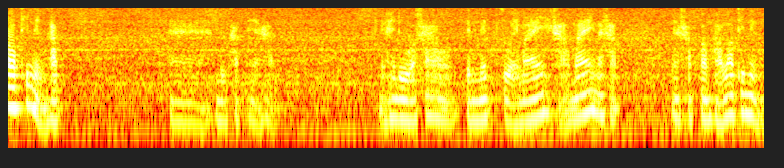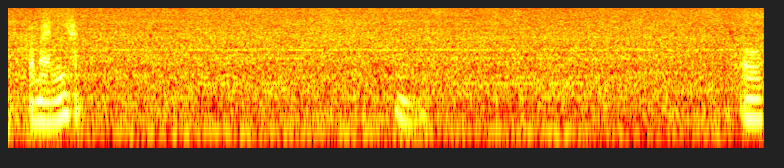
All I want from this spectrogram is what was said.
รอบที่หนึ่งครับดูครับเนี่ยครับเดี๋ยวให้ดูว่าข้าวเป็นเม็ดสวยไหมขาวไหมนะครับนะครับ ความขาวรอบที่หนึ่งประมาณนี้ครับอืมโอเค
